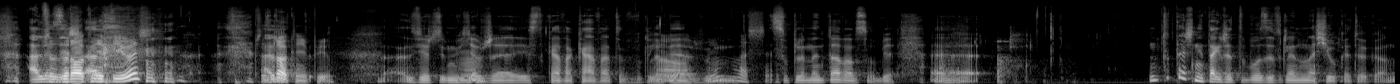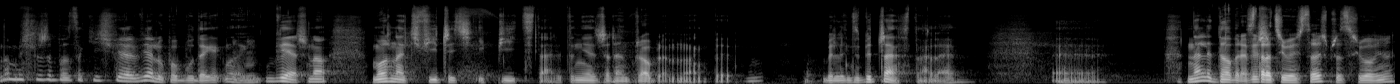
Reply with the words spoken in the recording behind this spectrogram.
Ale Przez wiesz, rok ale... nie piłeś? Przez ale... rok nie pił. No, wiesz, gdybym no. widział, że jest kawa, kawa, to w ogóle, no, wiesz, no suplementował sobie. E, no to też nie tak, że to było ze względu na siłkę tylko. No myślę, że było z jakichś wielu, wielu pobudek. No, mhm. Wiesz, no można ćwiczyć i pić, stary. To nie jest żaden problem. No jakby, byle niezbyt często, ale... E, no ale dobra, wiesz... Straciłeś coś przez siłownię?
